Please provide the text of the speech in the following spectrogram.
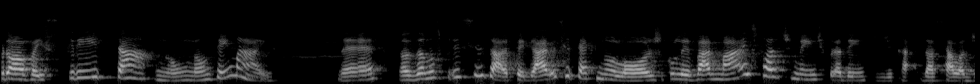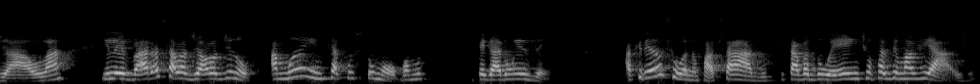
prova escrita, não, não tem mais né? Nós vamos precisar pegar esse tecnológico, levar mais fortemente para dentro de, da sala de aula e levar a sala de aula de novo. A mãe se acostumou. Vamos pegar um exemplo. A criança, o ano passado, ficava doente ou fazia uma viagem.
